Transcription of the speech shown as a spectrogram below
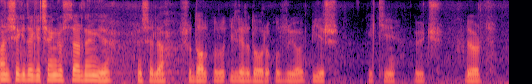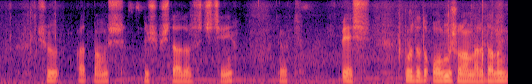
Aynı şekilde geçen gösterdiğim gibi mesela şu dal ileri doğru uzuyor. 1, 2, 3, 4. Şu atmamış. Düşmüş daha doğrusu çiçeği. 4, 5. Burada da olmuş olanları dalın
